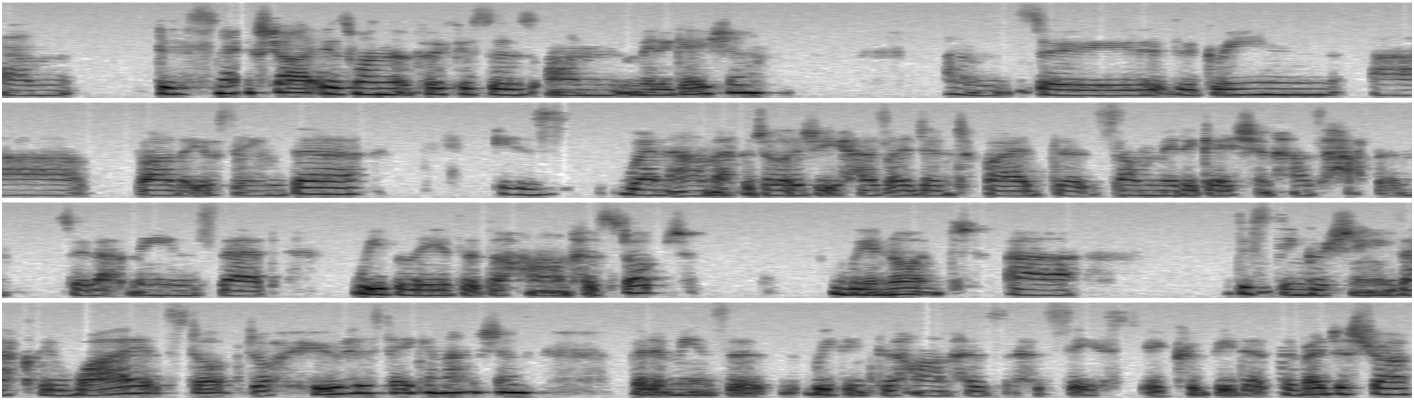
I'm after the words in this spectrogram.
Um, this next chart is one that focuses on mitigation. Um, so the, the green uh, bar that you're seeing there is when our methodology has identified that some mitigation has happened. So that means that we believe that the harm has stopped. We're not uh, distinguishing exactly why it stopped or who has taken action, but it means that we think the harm has, has ceased. It could be that the registrar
